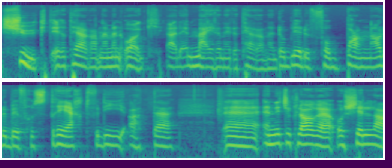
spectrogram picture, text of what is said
sjukt irriterende, men òg ja, det er mer enn irriterende. Da blir du forbanna, og du blir frustrert fordi at eh, eh, en ikke klarer å skille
